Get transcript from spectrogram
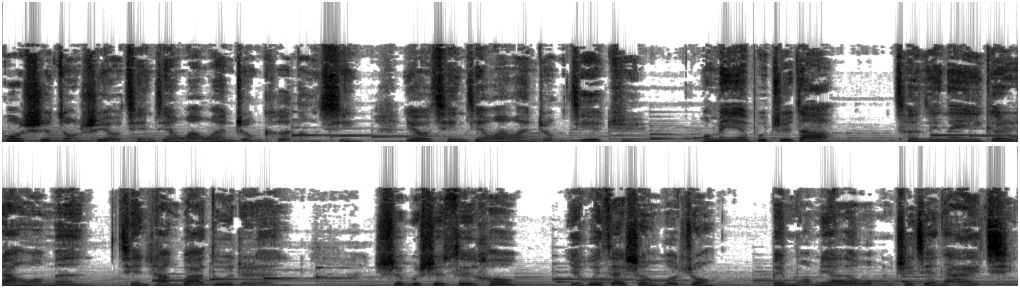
故事总是有千千万万种可能性，也有千千万万种结局。我们也不知道，曾经那一个让我们牵肠挂肚的人，是不是最后也会在生活中被磨灭了我们之间的爱情。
